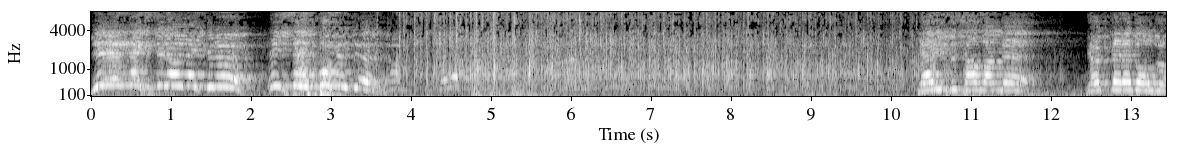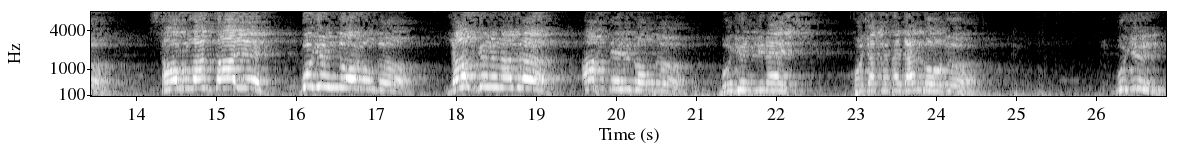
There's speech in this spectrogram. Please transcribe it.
Dirilmek için ölmek günü işte bugündür. Yeryüzü şahlandı, göklere doldu. Savrulan tarih bugün doğruldu. Yazgının adı Akdeniz oldu. Bugün güneş Kocatepe'den doğdu. Bugün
